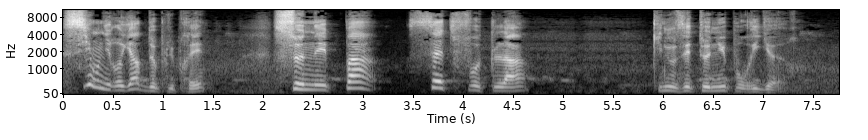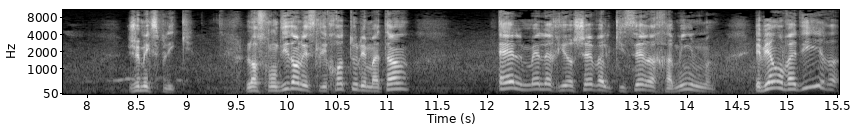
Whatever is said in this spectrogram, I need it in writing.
si on y regarde de plus près, ce n'est pas cette faute-là qui nous est tenue pour rigueur. Je m'explique. Lorsqu'on dit dans les slichot tous les matins, El melech yoshev al rachamim, eh bien on va dire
